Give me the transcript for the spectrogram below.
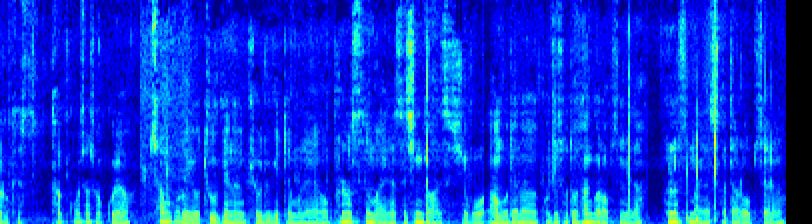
이렇게 탁 꽂아줬고요. 참고로 이 두 개는 교류기 때문에 어, 플러스 마이너스 신경 안 쓰시고 아무데나 꽂으셔도 상관없습니다. 플러스 마이너스가 따로 없어요.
